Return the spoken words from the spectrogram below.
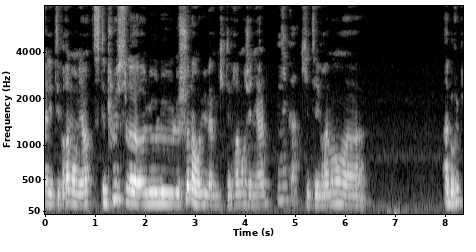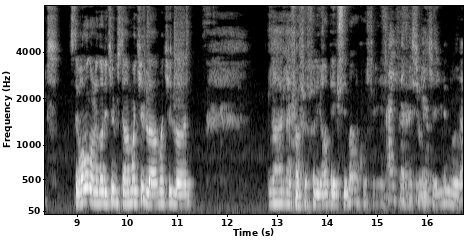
Elle était vraiment bien. C'était plus le, le, le, le chemin en lui-même qui était vraiment génial. D'accord. Qui était vraiment euh, abrupt. C'était vraiment dans les, dans lesquels c'était à moitié de la, moitié de la, de la, enfin, fallait grimper avec ses mains, quoi. Fallait, Ah, il faut être euh, sur les cailloux. euh, Ouais,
